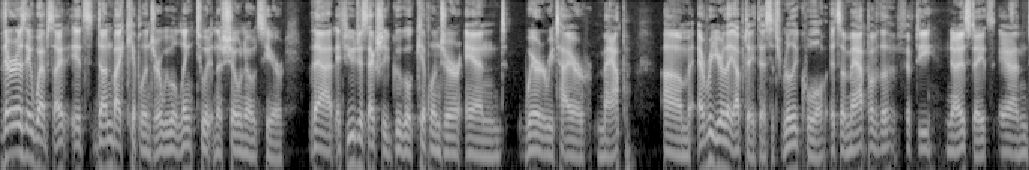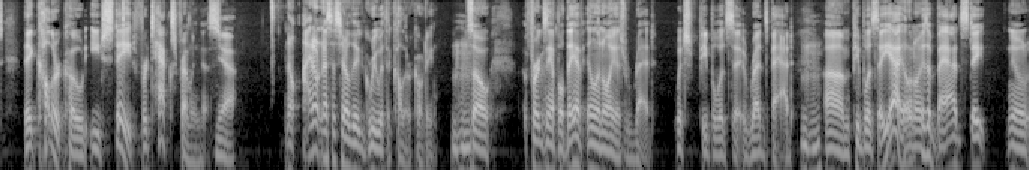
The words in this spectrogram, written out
There is a website. It's done by Kiplinger. We will link to it in the show notes here. That if you just actually Google Kiplinger and where to retire map, um, every year they update this. It's really cool. It's a map of the 50 United States, and they color code each state for tax friendliness. Yeah. Now, I don't necessarily agree with the color coding. Mm-hmm. So, for example, they have Illinois as red, which people would say red's bad. Mm-hmm. Um, people would say, yeah, Illinois is a bad state, you know,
